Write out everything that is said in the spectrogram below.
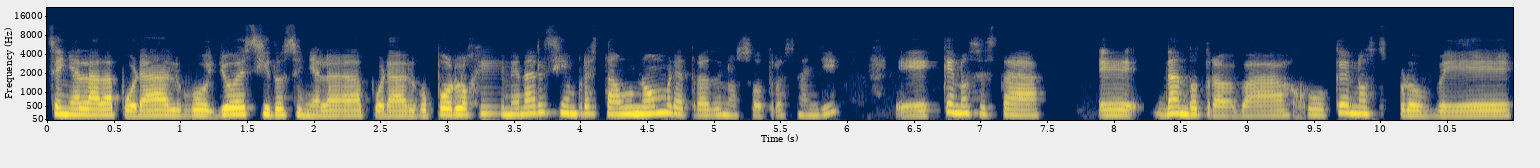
señalada por algo, yo he sido señalada por algo. Por lo general siempre está un hombre atrás de nosotros, Angie, eh, que nos está eh, dando trabajo, que nos provee,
